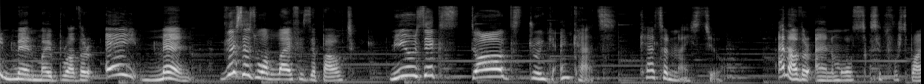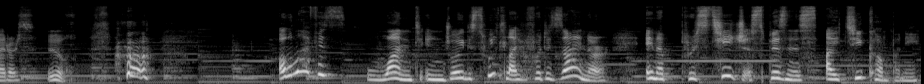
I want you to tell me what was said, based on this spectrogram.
Amen, my brother, amen. This is what life is about music, dogs, drinking, and cats. Cats are nice too. And other animals, except for spiders. Ugh. Olaf is one to enjoy the sweet life of a designer in a prestigious business IT company.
